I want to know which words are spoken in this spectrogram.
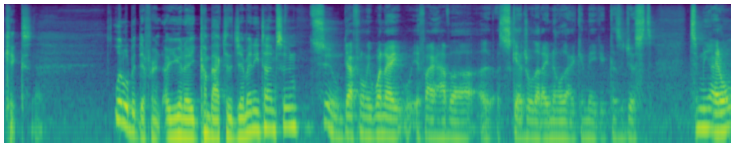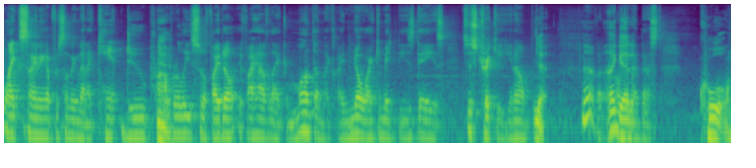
kicks. A little bit different. Are you gonna come back to the gym anytime soon? Soon, definitely, when I if I have a, a, a schedule that I know that I can make it, because it just to me, I don't like signing up for something that I can't do properly. So if I don't, if I have like a month, I'm like, I know I can make these days. It's just tricky, you know. Yeah. Yeah, But I get do my it. best. Cool.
